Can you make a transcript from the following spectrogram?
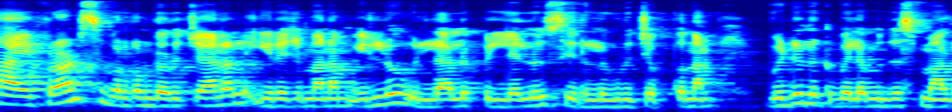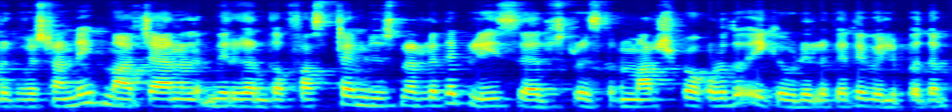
Hi friends welcome to our channel ఈరోజు మనం ఇల్లు ఇల్లాలు పిల్లలు సీరియల్ గురించి చెప్పుకుందాం. వీడియోలకు వెళ్ళే ముందు స్మాల్ రిక్వెస్ట్ అండి. మా ఛానల్ మీరు కనుక ఫస్ట్ టైం చూసినట్లయితే ప్లీజ్ సబ్స్క్రైబ్ చేసుకుని మర్చిపోకూడదు. ఇక వీడియోకి అయితే వెళ్ళిపోదాం.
